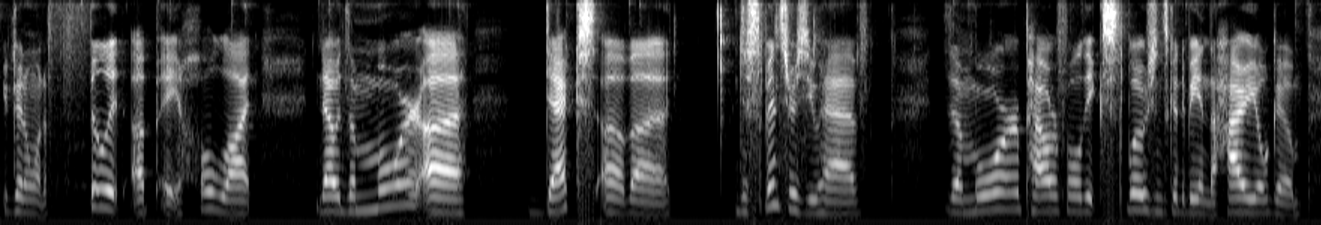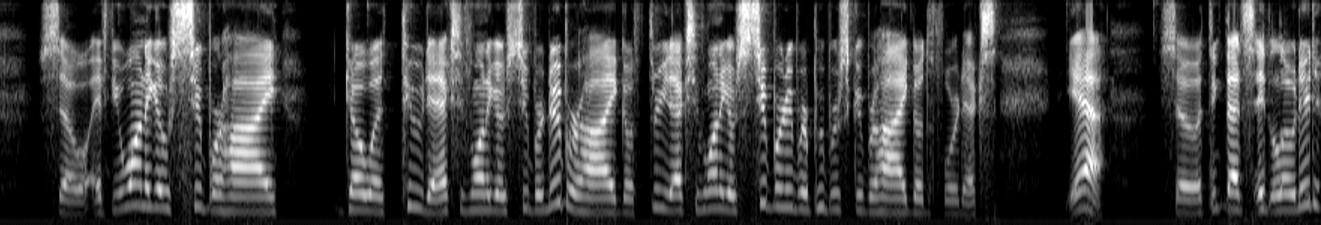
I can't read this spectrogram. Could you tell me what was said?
You're going to want to fill it up a whole lot. Now, the more uh, decks of uh, dispensers you have, the more powerful the explosion is going to be and the higher you'll go. So if you want to go super high, go with 2 decks. If you want to go super duper high, go 3 decks. If you want to go super duper pooper scooper high, go to 4 decks. Yeah, so I think that's it loaded.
